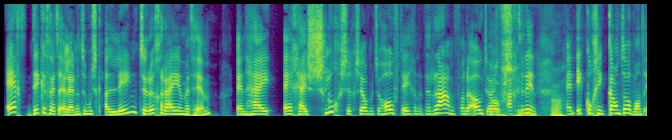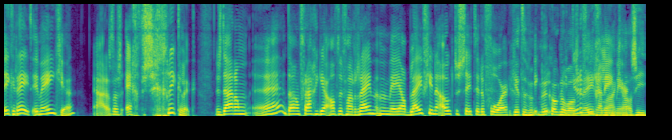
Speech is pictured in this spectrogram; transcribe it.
echt dikke vette ellende. Toen moest ik alleen terugrijden met hem. En hij, echt, hij sloeg zichzelf met zijn hoofd tegen het raam van de auto Oh, achterin. Oh. En ik kon geen kant op, want ik reed in mijn eentje. Ja, dat was echt verschrikkelijk. Dus daarom, hè, daarom vraag ik je altijd van rij met me mee. Al blijf je in de auto zitten ervoor. Ik heb het Ik- Muk ook nog wel eens meegemaakt. als hij,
